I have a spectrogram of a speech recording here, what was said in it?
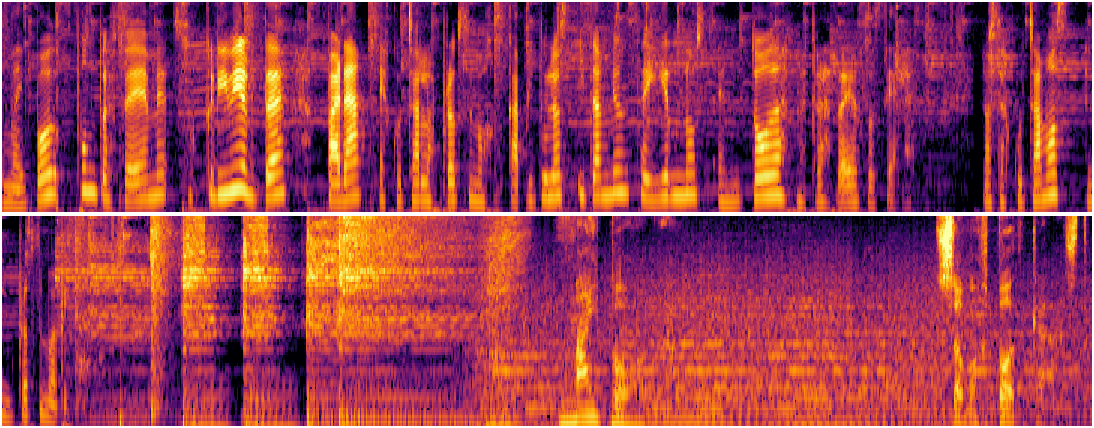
mypod.fm, suscribirte para escuchar los próximos capítulos y también seguirnos en todas nuestras redes sociales. Nos escuchamos en el próximo episodio. MyPod. Somos podcast.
